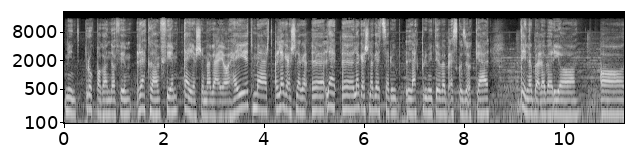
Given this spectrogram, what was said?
mint propagandafilm, reklámfilm teljesen megállja a helyét, mert a legesleg, ö, le, ö, legeslegegyszerűbb, legprimitívebb eszközökkel tényleg beleveri a, a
